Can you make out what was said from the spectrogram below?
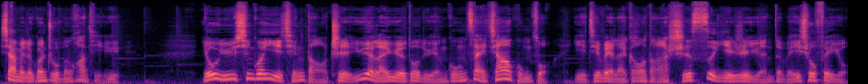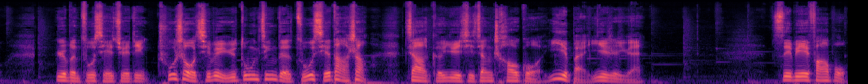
下面来关注文化体育。由于新冠疫情导致越来越多的员工在家工作，以及未来高达十四亿日元的维修费用。日本足协决定出售其位于东京的足协大厦，价格预计将超过一百亿日元。CBA 发布，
